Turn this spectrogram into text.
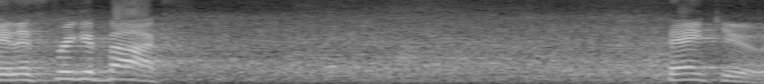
Great, let's bring it back. Thank you.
